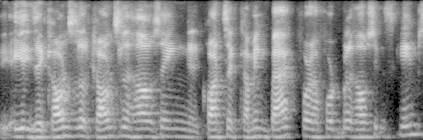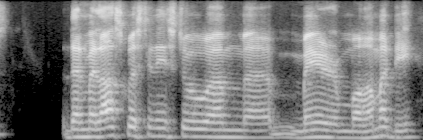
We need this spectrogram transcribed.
Is the council, council housing concept coming back for affordable housing schemes? Then my last question is to um, uh, Mayor Mohammadi.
